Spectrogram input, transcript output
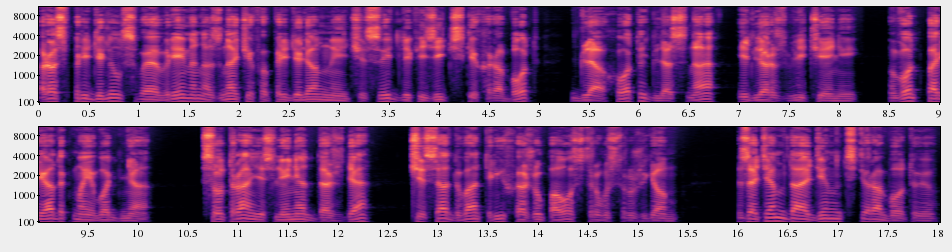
распределил свое время, назначив определенные часы для физических работ, для охоты, для сна и для развлечений. Вот порядок моего дня. С утра, если нет дождя, часа два-три хожу по острову с ружьем. Затем до одиннадцати работаю.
